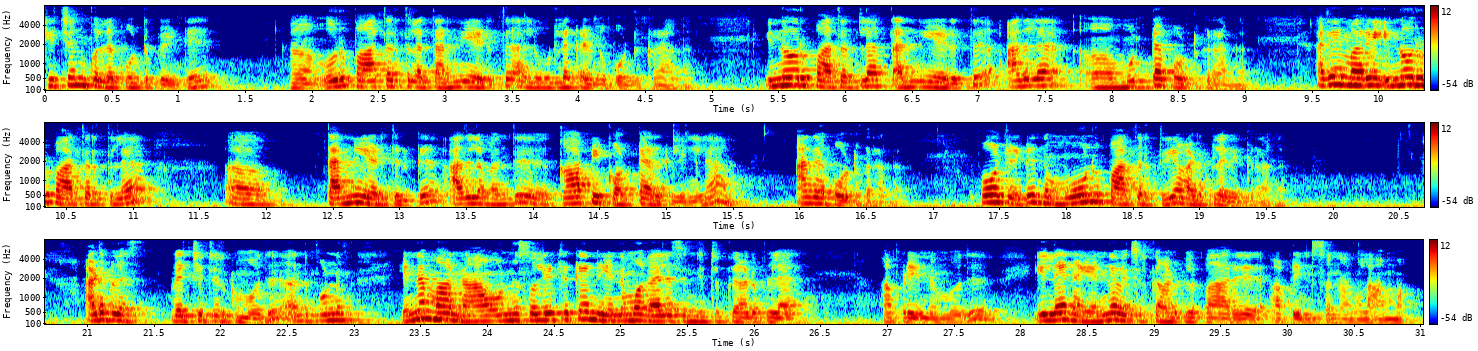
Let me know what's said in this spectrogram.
கிச்சனுக்குள்ளே கூட்டு போயிட்டு ஒரு பாத்திரத்தில் தண்ணி எடுத்து அதில் உருளைக்கிழங்கு போட்டுக்கிறாங்க. இன்னொரு பாத்திரத்தில் தண்ணி எடுத்து அதில் முட்டை போட்டுக்கிறாங்க. அதே மாதிரி இன்னொரு பாத்திரத்தில் தண்ணி எடுத்துக்கிட்டு அதில் வந்து காப்பி கொட்டை இருக்கு இல்லைங்களா அதை போட்டுக்கிறாங்க. போட்டுக்கிட்டு இந்த மூணு பாத்திரத்தையும் அடுப்பில் வைக்கிறாங்க. அடுப்பில் வச்சுட்டு இருக்கும்போது அந்த பொண்ணு என்னம்மா நான் ஒன்று சொல்லிட்டு இருக்கேன் நீ என்னமோ வேலை செஞ்சுட்டு இருக்க அடுப்பில்? அப்படின்னும்போது இல்லை நான் என்ன வச்சுருக்கேன் அடுப்பில் பாரு அப்படின்னு சொன்னாங்களா ஆமாம்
